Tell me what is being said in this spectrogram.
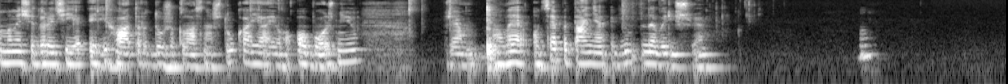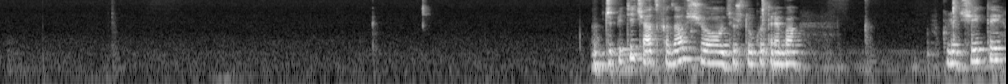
У мене ще, до речі, є ерігатор, дуже класна штука, я його обожнюю. Прям. Але оце питання він не вирішує. GPT-чат сказав, що цю штуку треба включити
